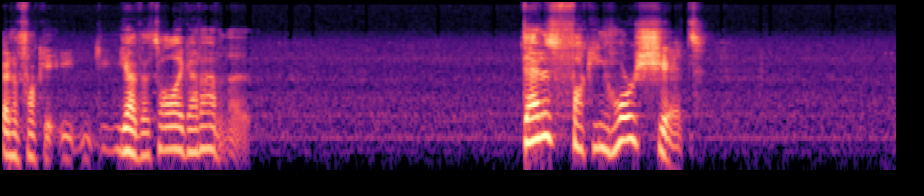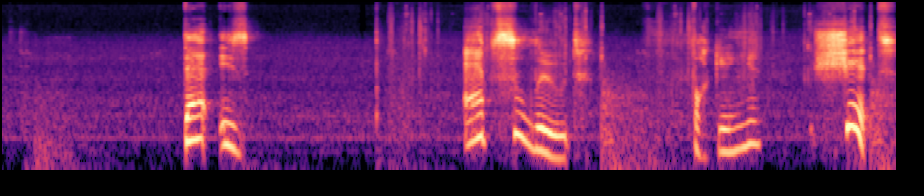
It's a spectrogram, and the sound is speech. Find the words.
And a fucking yeah, that's all I got out of that. That is fucking horseshit. That is absolute fucking shit.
